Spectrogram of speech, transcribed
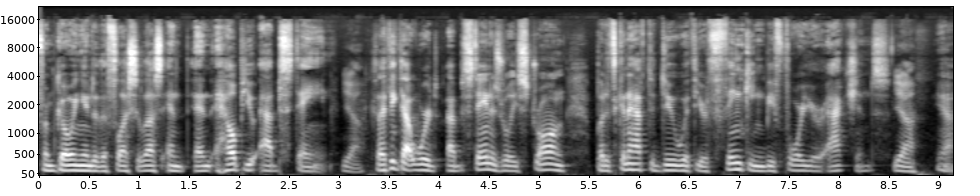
from going into the fleshly lust and and help you abstain. Yeah. Because I think that word abstain is really strong, but it's going to have to do with your thinking before your actions. Yeah. Yeah.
